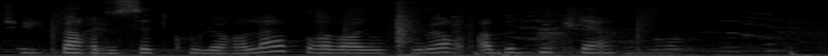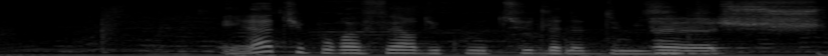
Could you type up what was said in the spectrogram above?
Tu pars de cette couleur-là pour avoir une couleur un peu plus claire. Et là, tu pourras faire du coup au-dessus de la note de musique. Euh, chut.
